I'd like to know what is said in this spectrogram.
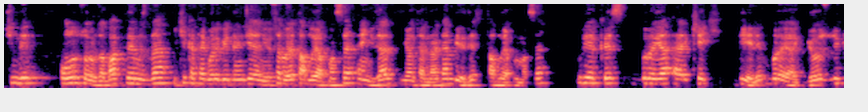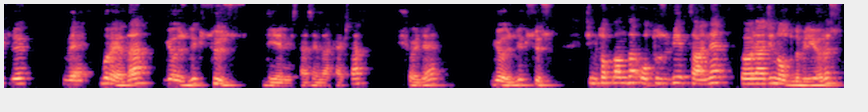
Şimdi onun sorumuza baktığımızda iki kategori birden inceleniyorsa böyle tablo yapması en güzel yöntemlerden biridir. Tablo yapılması. Buraya kız, buraya erkek diyelim. Buraya gözlüklü ve buraya da gözlüksüz diyelim isterseniz arkadaşlar. Şöyle gözlüksüz. Şimdi toplamda 31 tane öğrencinin olduğunu biliyoruz.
